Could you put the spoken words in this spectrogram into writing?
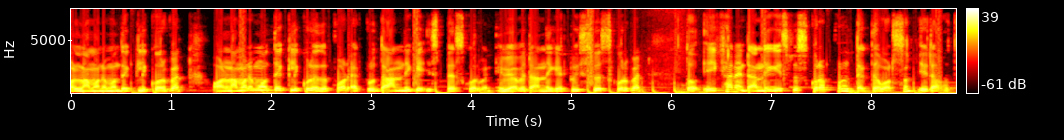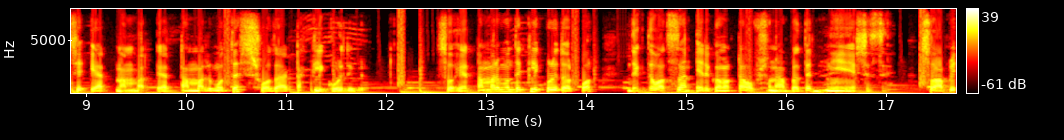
অল নাম্বারের মধ্যে ক্লিক করবেন। অল নাম্বারের মধ্যে ক্লিক করে দেওয়ার পর একটু ডান দিকে স্পেস করবেন। এইভাবে ডান দিকে একটু স্পেস করবেন। তো এইখানে ডান দিকে স্পেস করার পর দেখতে পাচ্ছেন, এটা হচ্ছে অ্যাড নাম্বার অ্যাড নাম্বারের মধ্যে সোজা একটা ক্লিক করে দিবেন। সো অ্যাড নাম্বারের মধ্যে ক্লিক করে দেওয়ার পর দেখতে পাচ্ছেন, এরকম একটা অপশন আপনাদের নিয়ে এসেছে। সো আপনি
